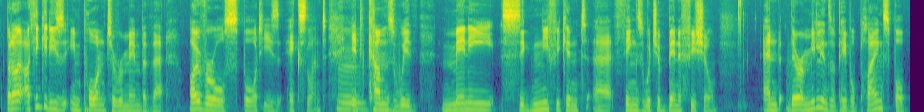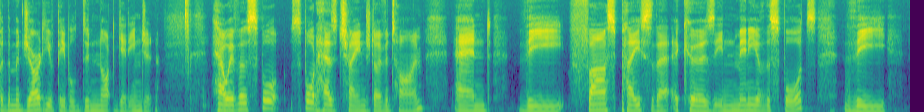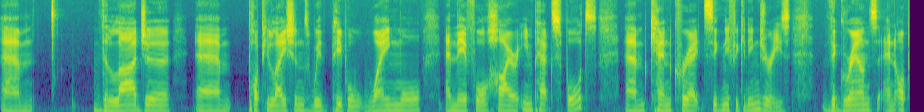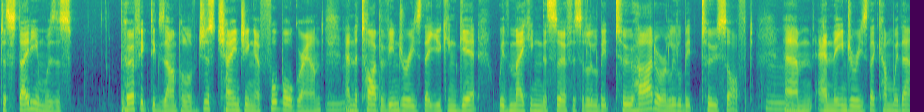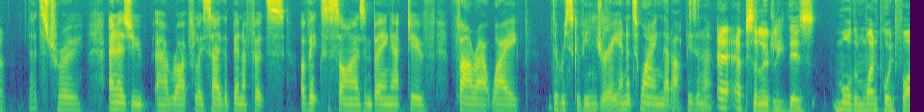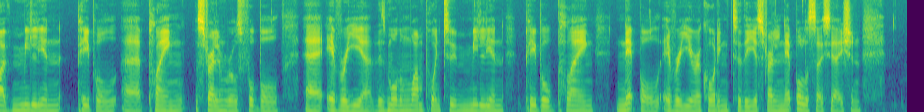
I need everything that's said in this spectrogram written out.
But I, I think it is important to remember that overall sport is excellent. It comes with many significant uh, things which are beneficial. And there are millions of people playing sport, but the majority of people do not get injured. However, sport sport has changed over time, and the fast pace that occurs in many of the sports, the um, the larger um, populations with people weighing more and therefore higher impact sports um, can create significant injuries. The grounds and Optus Stadium was a perfect example of just changing a football ground mm. and the type of injuries that you can get with making the surface a little bit too hard or a little bit too soft, mm. um, and the injuries that come with that. That's true. And as you uh, rightfully say, the benefits of exercise and being active far outweigh the risk of injury, and it's weighing that up, isn't it? Uh, absolutely. There's more than 1.5 million people uh, playing Australian rules football uh, every year. There's more than 1.2 million people playing netball every year, according to the Australian Netball Association.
